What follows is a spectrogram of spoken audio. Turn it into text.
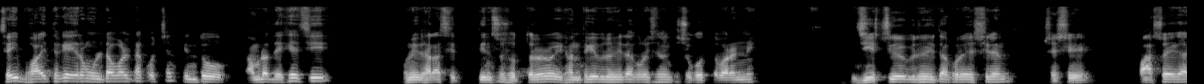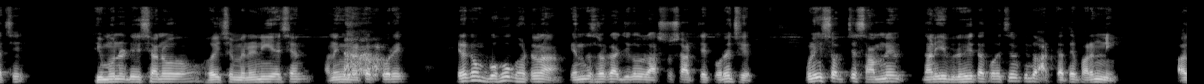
সেই ভয় থেকে এরকম উল্টাপাল্টা করছেন, কিন্তু আমরা দেখেছি উনি ধারা তিনশো সত্তরেরও এখান থেকে বিরোধিতা করেছিলেন, কিছু করতে পারেননি। জিএসটিও বিরোধিতা করে এসেছিলেন, শেষে পাস হয়ে গেছে। ডিমোনিটেশনও হয়েছে, মেনে নিয়েছেন, অনেক নাটক করে। এরকম বহু ঘটনা কেন্দ্র সরকার যেগুলো রাষ্ট্র স্বার্থে করেছে, উনি সবচেয়ে সামনে দাঁড়িয়ে বিরোধিতা করেছিলেন কিন্তু আটকাতে পারেননি। আর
